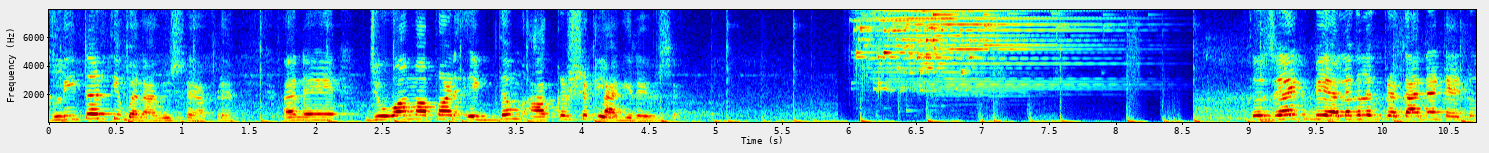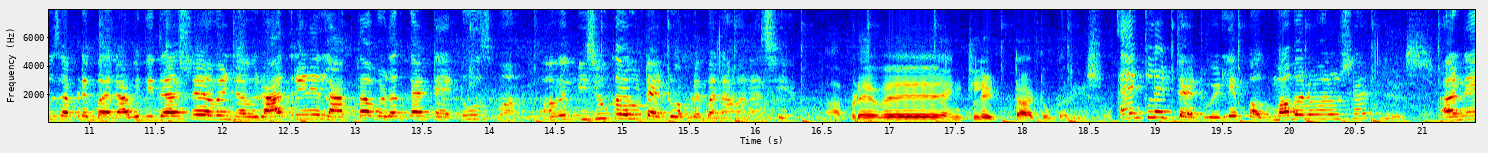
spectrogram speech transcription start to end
ગ્લિટરથી બનાવ્યું છે આપણે. અને જોવામાં પણ એકદમ આકર્ષક લાગી રહ્યું છે. તો જેક બે અલગ અલગ પ્રકારના ટેટૂઝ આપણે બનાવી દીધા છે હવે નવરાત્રીને લાગતા વળગતા ટેટૂઝમાં હવે બીજું કયું ટેટુ આપણે બનાવવાના છીએ? આપણે હવે એન્કલેટ ટાટુ કરીશું. એન્કલેટ ટેટુ એટલે પગમાં બનવાનું છે? અને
